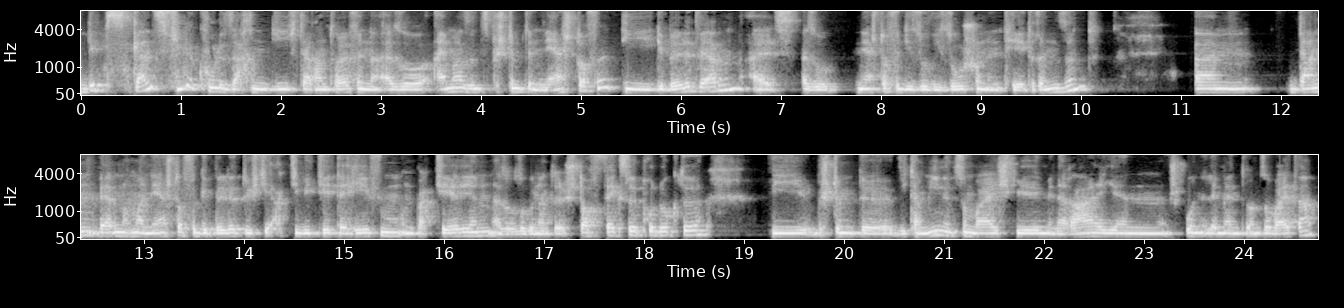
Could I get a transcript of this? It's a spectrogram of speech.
Gibt es ganz viele coole Sachen, die ich daran toll finde. Also einmal sind es bestimmte Nährstoffe, die gebildet werden, als also Nährstoffe, die sowieso schon in Tee drin sind. Ähm, dann werden nochmal Nährstoffe gebildet durch die Aktivität der Hefen und Bakterien, also sogenannte Stoffwechselprodukte, wie bestimmte Vitamine zum Beispiel, Mineralien, Spurenelemente und so weiter.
